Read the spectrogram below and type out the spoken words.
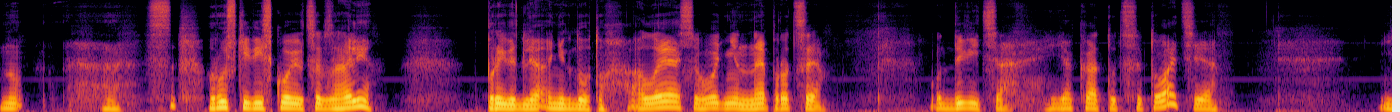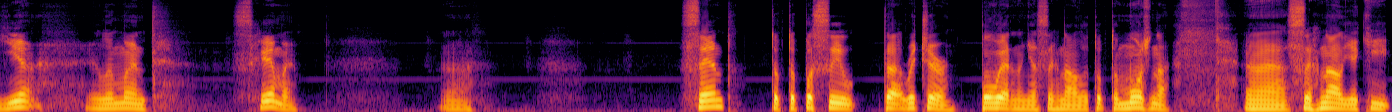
Ну, руські військові це взагалі привід для анекдоту. Але сьогодні не про це. От дивіться, яка тут ситуація. Є елемент схеми. е, Send, тобто посил та return. повернення сигналу. Тобто можна е, сигнал, який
